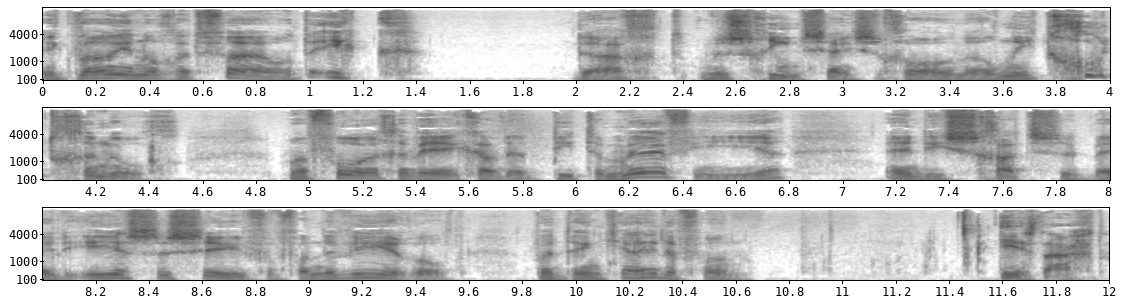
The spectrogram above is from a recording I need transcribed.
Ik wou je nog wat vragen, want ik dacht... misschien zijn ze gewoon wel niet goed genoeg. Maar vorige week hadden Pieter Murphy hier... en die schat ze bij de eerste zeven van de wereld. Wat denk jij ervan? Eerst acht.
